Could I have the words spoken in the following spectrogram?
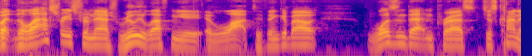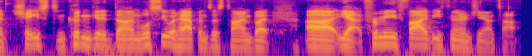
But the last race from Nash really left me a, a lot to think about wasn't that impressed. Just kind of chased and couldn't get it done. We'll see what happens this time. But uh, yeah, for me, five Ethan Energy on top.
